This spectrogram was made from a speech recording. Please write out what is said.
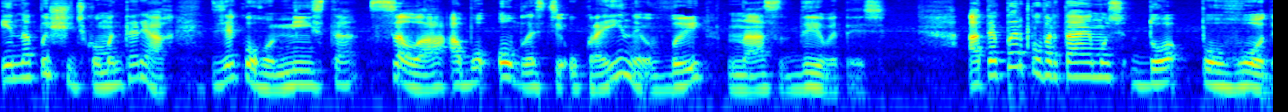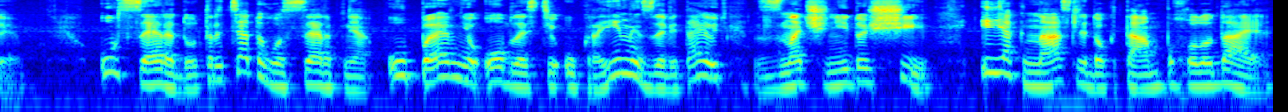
і напишіть в коментарях, з якого міста, села або області України ви нас дивитесь. А тепер повертаємось до погоди. У середу, 30 серпня, у певній області України завітають значні дощі, і як наслідок там похолодає.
